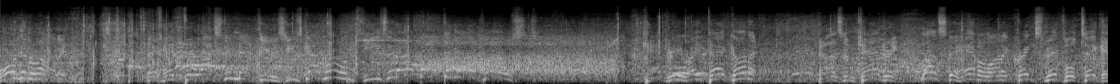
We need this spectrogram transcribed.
Morgan Rielly. Up ahead for Austin Matthews. He's got room. Tees it up off the goalpost. Kadri right back on it. Nazem Kadri lost a handle on it. Craig Smith will take it,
